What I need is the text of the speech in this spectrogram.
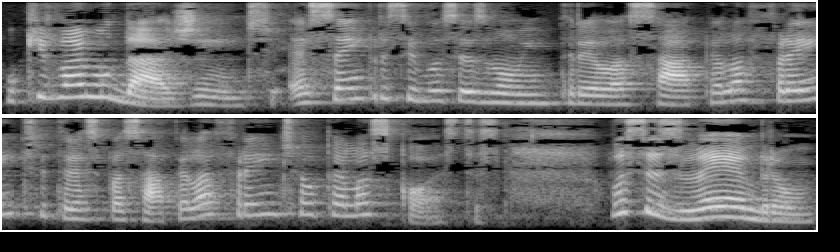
O que vai mudar, gente, é sempre se vocês vão entrelaçar pela frente, trespassar pela frente ou pelas costas. Vocês lembram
